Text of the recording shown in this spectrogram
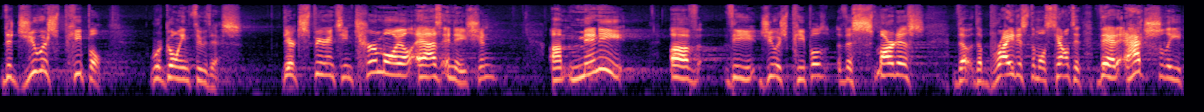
the Jewish people were going through this. They're experiencing turmoil as a nation. Um, many of the Jewish people, the smartest, the, the brightest, the most talented, they had actually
